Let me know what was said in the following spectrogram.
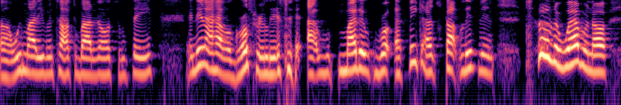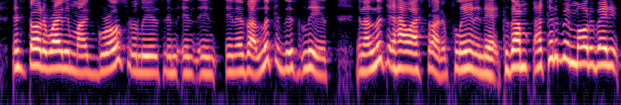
Uh, we might even talked about it on some things. And then I have a grocery list. I might have, I think I stopped listening to the webinar and started writing my grocery list. And, and, and, and as I look at this list and I look at how I started planning that, because I'm I could have been motivated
